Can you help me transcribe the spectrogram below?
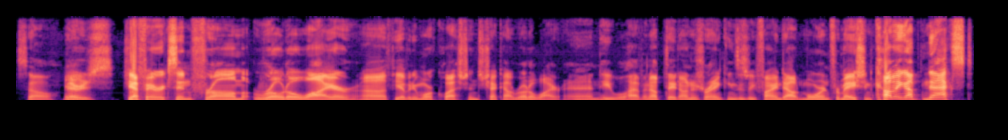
So Yeah. there's Jeff Erickson from RotoWire. Uh, if you have any more questions, check out RotoWire, and he will have an update on his rankings as we find out more information. Coming up next,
